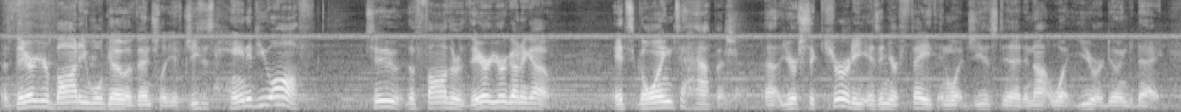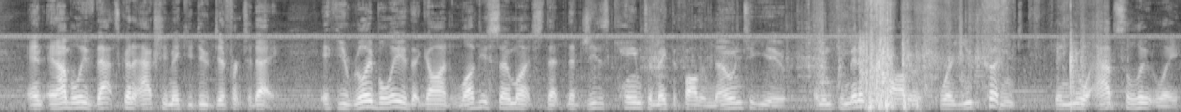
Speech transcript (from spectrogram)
there your body will go eventually. If Jesus handed you off to the Father, there you're going to go. It's going to happen. Uh, your security is in your faith in what Jesus did and not what you are doing today. And, and I believe that's going to actually make you do different today. If you really believe that God loved you so much that, that Jesus came to make the Father known to you and then committed to the Father where you couldn't, then you will absolutely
